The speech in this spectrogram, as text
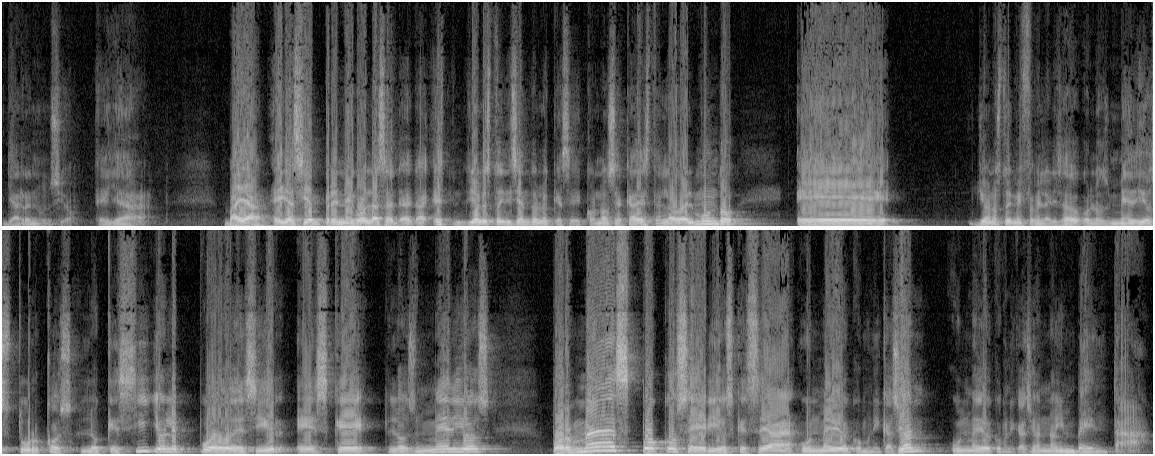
ya renunció. Ella, vaya, ella siempre negó las... Eh, yo le estoy diciendo lo que se conoce acá de este lado del mundo. Yo no estoy muy familiarizado con los medios turcos. Lo que sí yo le puedo decir es que los medios, por más poco serios que sea un medio de comunicación, un medio de comunicación no inventa.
